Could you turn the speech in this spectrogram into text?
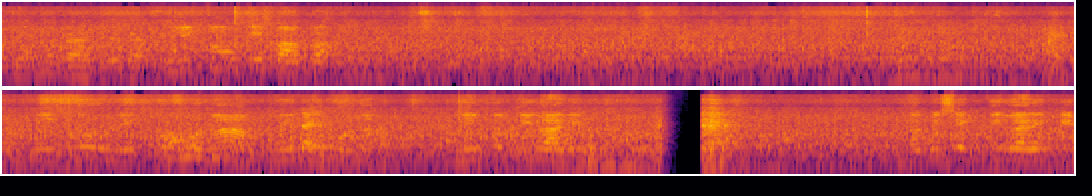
होते राजे राजे नीतू के पापा। नीतू नीतू हो ना नीतू हो ना नीतू तिवारी। अभिषेक तिवारी की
